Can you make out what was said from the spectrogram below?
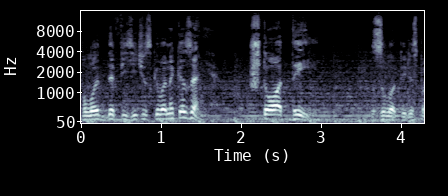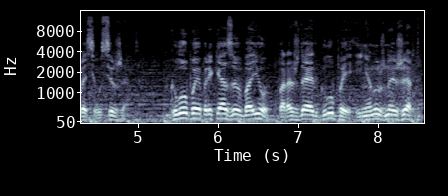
Вплоть до физического наказания. «Что ты?» Зло переспросил сержант. «Глупые приказы в бою порождают глупые и ненужные жертвы.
